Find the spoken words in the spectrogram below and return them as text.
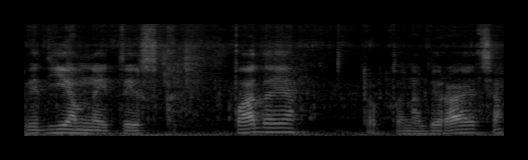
Від'ємний тиск падає, тобто набирається.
